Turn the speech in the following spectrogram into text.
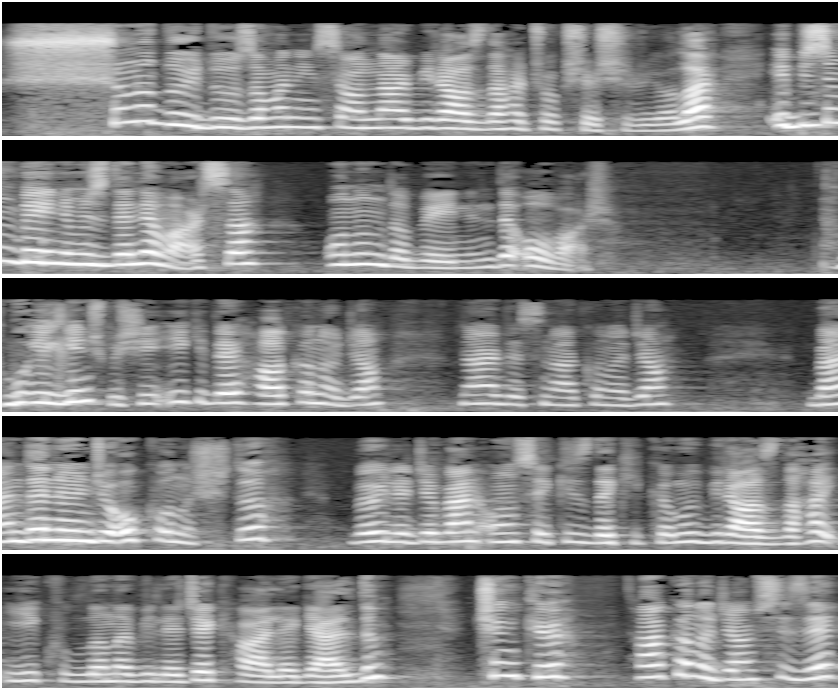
şunu duyduğu zaman insanlar biraz daha çok şaşırıyorlar. E bizim beynimizde ne varsa onun da beyninde o var. Bu ilginç bir şey. İyi ki de Hakan Hocam, neredesin Hakan Hocam? Benden önce o konuştu. Böylece ben 18 dakikamı biraz daha iyi kullanabilecek hale geldim. Çünkü Hakan Hocam size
